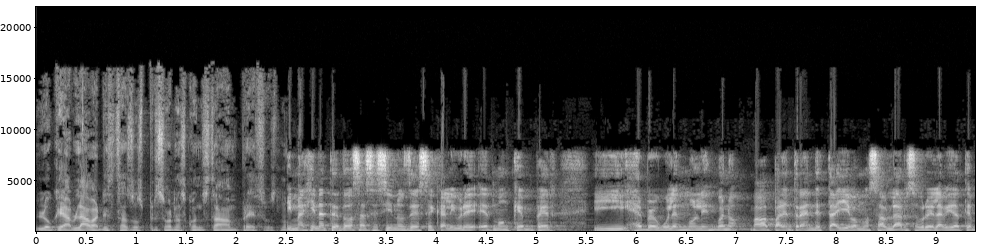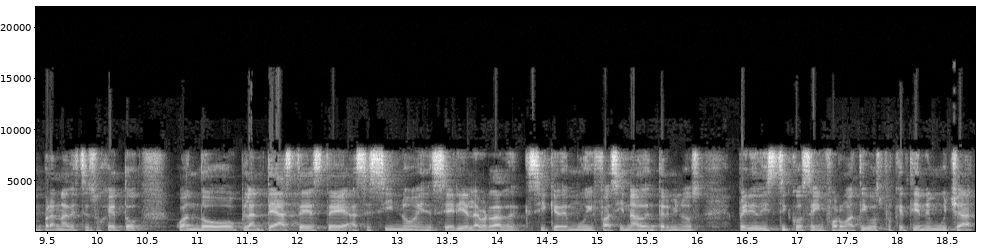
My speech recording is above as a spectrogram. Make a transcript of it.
lo que hablaban estas dos personas cuando estaban presos. Imagínate dos asesinos de ese calibre, Edmond Kemper y Herbert Willem Molin. Bueno, para entrar en detalle vamos a hablar sobre la vida temprana de este sujeto. Cuando planteaste este asesino en serie, la verdad sí quedé muy fascinado en términos periodísticos e informativos porque tiene mucha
